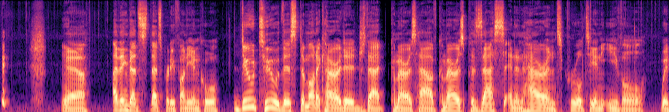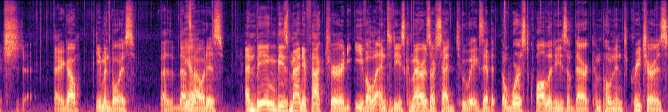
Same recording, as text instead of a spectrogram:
yeah. I think that's that's pretty funny and cool. Due to this demonic heritage that chimeras have, chimeras possess an inherent cruelty and evil, which there you go. Demon boys. That, that's Yep. how it is. And being these manufactured evil entities, chimeras are said to exhibit the worst qualities of their component creatures,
